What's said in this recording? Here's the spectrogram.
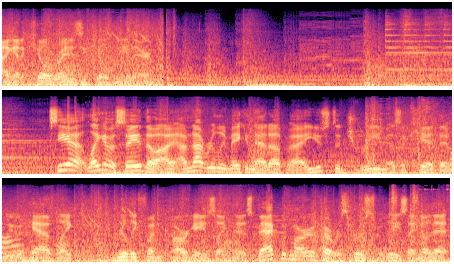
I got a kill right as he killed me there. See, yeah, like I was saying though, I, I'm not really making that up. I used to dream as a kid that we would have like really fun car games like this. Back when Mario Kart was first released, I know that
